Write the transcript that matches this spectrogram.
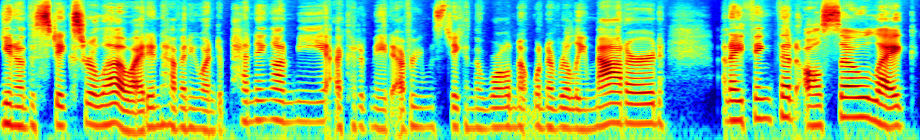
you know the stakes are low. I didn't have anyone depending on me. I could have made every mistake in the world, wouldn't have really mattered. And I think that also like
